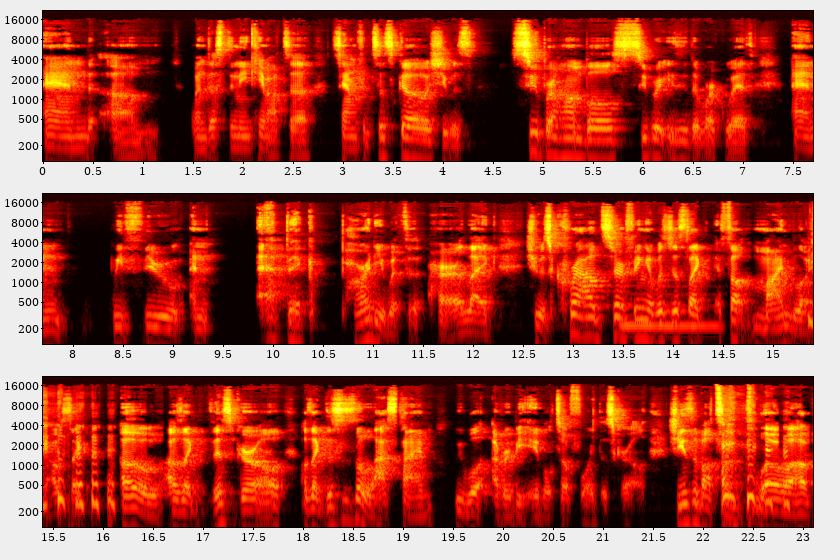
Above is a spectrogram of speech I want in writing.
And um, when Destiny came out to San Francisco, she was super humble, super easy to work with. And we threw an epic party with her. Like she was crowd surfing. It was just like it felt mind blowing. I was like, oh, I was like, this girl. I was like, this is the last time we will ever be able to afford this girl. She's about to blow up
